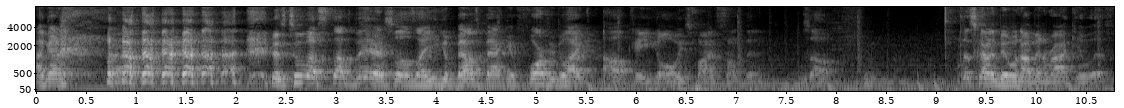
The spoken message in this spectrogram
I gotta. there's too much stuff there, so it's like you can bounce back and forth and be like, oh, okay, you can always find something. So that's kind of been what I've been rocking with.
